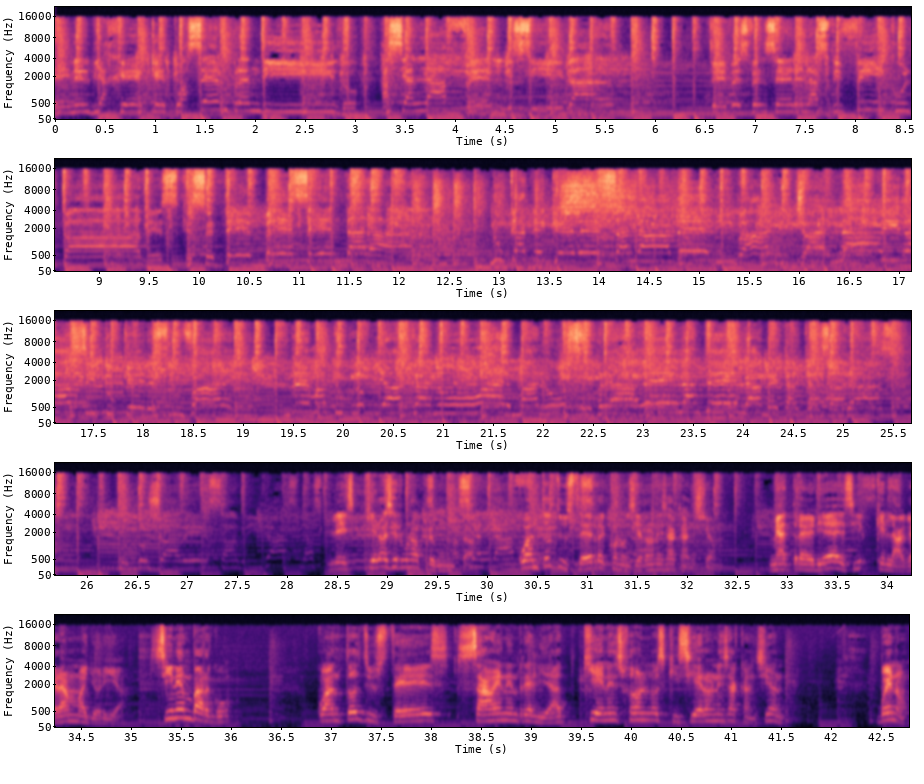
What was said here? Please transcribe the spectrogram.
En el viaje que tú has emprendido hacia la felicidad, debes vencer las dificultades que se te presentarán. Les quiero hacer una pregunta. ¿Cuántos de ustedes reconocieron esa canción? Me atrevería a decir que la gran mayoría. Sin embargo, ¿cuántos de ustedes saben en realidad quiénes son los que hicieron esa canción? Bueno,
